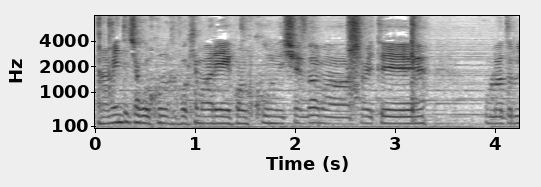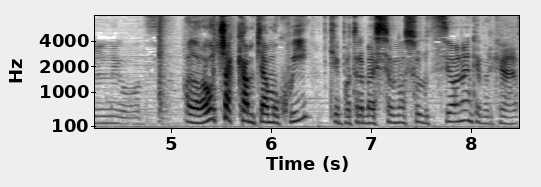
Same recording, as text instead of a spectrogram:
Veramente c'è qualcuno che può chiamare qualcuno dicendo, ah, ma avete ladro nel negozio. Allora, o ci accampiamo qui, che potrebbe essere una soluzione, anche perché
